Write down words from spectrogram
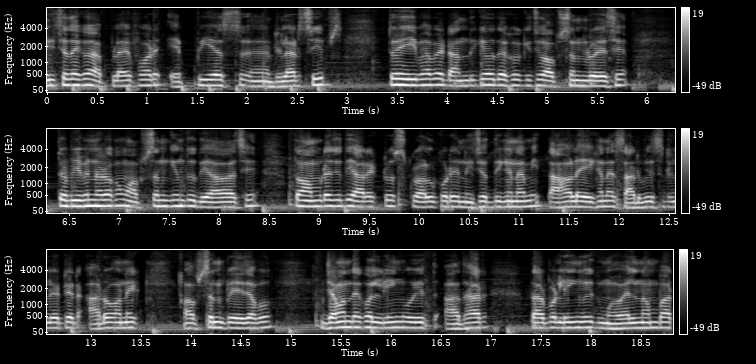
নিচে দেখো অ্যাপ্লাই ফর এপিএস ডিলারশিপস তো এইভাবে ডান দিকেও দেখো কিছু অপশন রয়েছে। তো বিভিন্ন রকম অপশন কিন্তু দেওয়া আছে। তো আমরা যদি আরেকটু স্ক্রল করে নিচের দিকে নামি, তাহলে এখানে সার্ভিস রিলেটেড আরও অনেক অপশন পেয়ে যাব। যেমন দেখো লিঙ্ক উইথ আধার তারপর link with mobile number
